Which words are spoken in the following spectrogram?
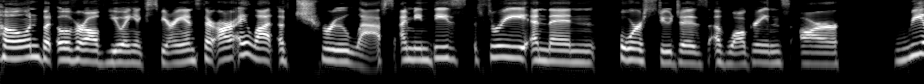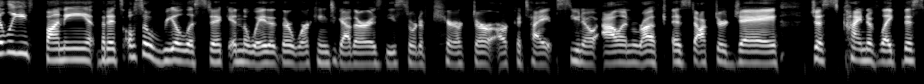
tone but overall viewing experience. There are a lot of true laughs. I mean, these 3 and then 4 stooges of Walgreens are really funny, but it's also realistic in the way that they're working together as these sort of character archetypes. You know, Alan Ruck as Dr. J, just kind of like this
